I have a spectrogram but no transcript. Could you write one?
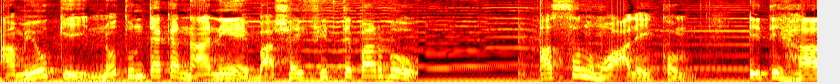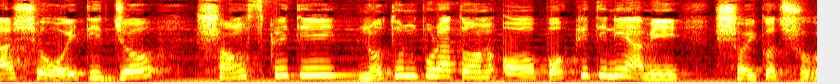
আমিও কি নতুন টাকা না নিয়ে বাসায় ফিরতে পারব? আসসালামু আলাইকুম। ইতিহাস ঐতিহ্য, সংস্কৃতি, নতুন পুরাতন ও প্রকৃতি নিয়ে আমি সৈকত শুভ।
